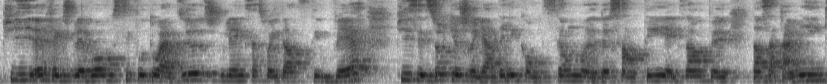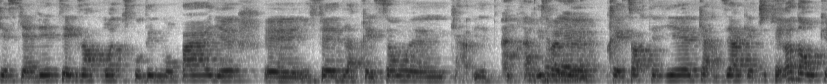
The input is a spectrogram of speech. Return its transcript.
puis, euh, fait que je voulais voir aussi photo adulte, je voulais que ça soit identité ouverte. Puis, c'est sûr que je regardais les conditions euh, de santé, exemple, dans sa famille, qu'est-ce qu'il y avait. Tu sais, exemple, moi, du côté de mon père, il, il fait de la pression, car, des pression artérielle, cardiaque, etc. Donc,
